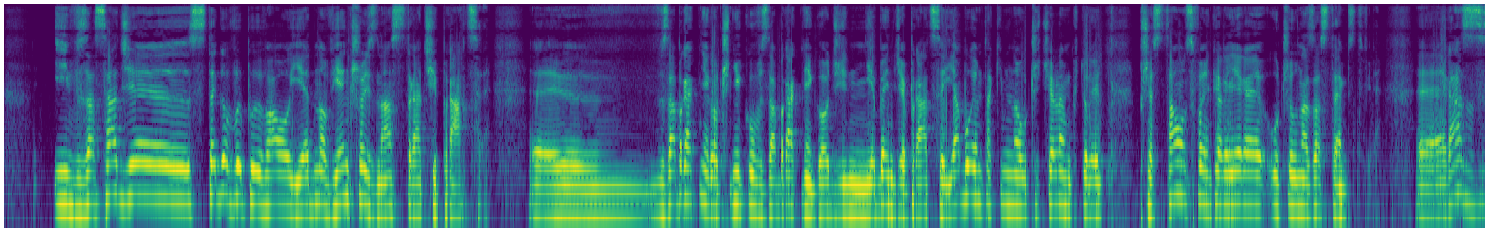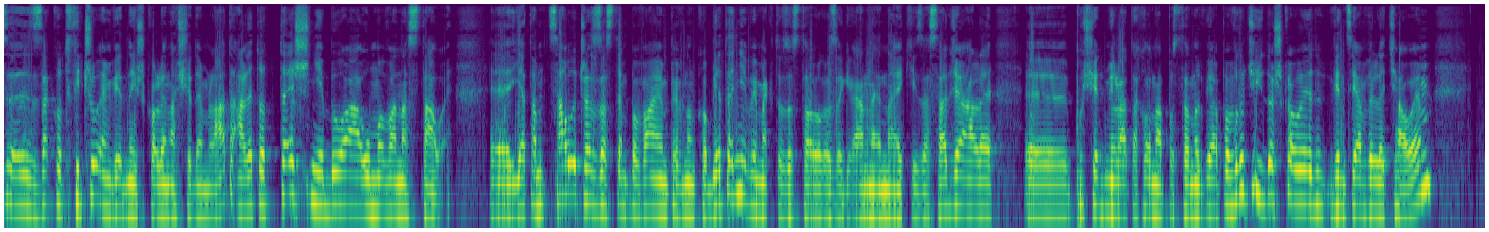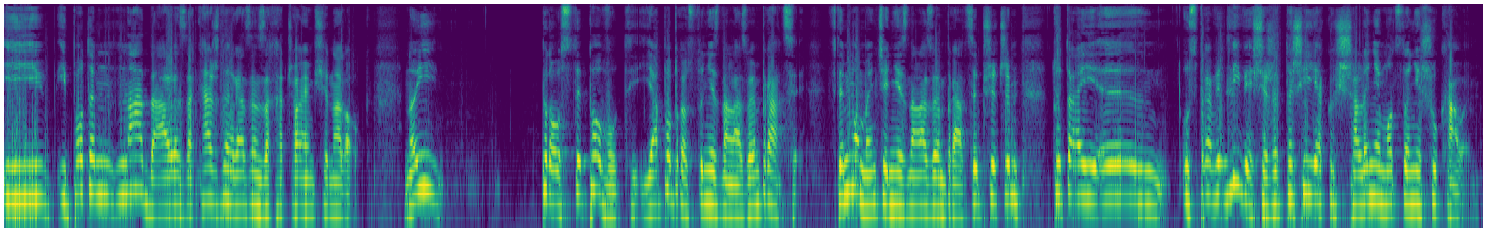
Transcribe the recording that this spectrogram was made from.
i w zasadzie z tego wypływało jedno, większość z nas straci pracę. Yy, zabraknie roczników, zabraknie godzin, nie będzie pracy. Ja byłem takim nauczycielem, który przez całą swoją karierę uczył na zastępstwie. Yy, raz zakotwiczyłem w jednej szkole na 7 lat, ale to też nie była umowa na stałe. Yy, ja tam cały czas zastępowałem pewną kobietę, nie wiem jak to zostało rozegrane, na jakiej zasadzie, ale po 7 latach ona postanowiła powrócić do szkoły, więc ja wyleciałem i, i potem nadal za każdym razem zahaczałem się na rok. No i prosty powód. Ja po prostu nie znalazłem pracy. W tym momencie nie znalazłem pracy, przy czym tutaj yy, usprawiedliwię się, że też jej jakoś szalenie mocno nie szukałem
